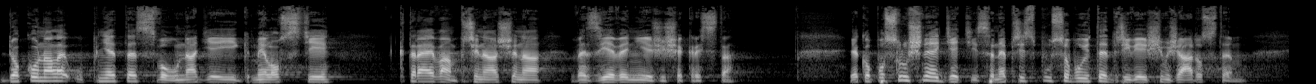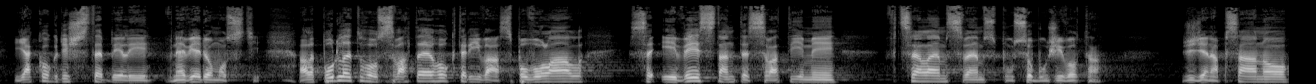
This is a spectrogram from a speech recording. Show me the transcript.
Dokonale upněte svou naději k milosti, která je vám přinášena ve zjevení Ježíše Krista. Jako poslušné děti se nepřizpůsobujte dřívějším žádostem, jako když jste byli v nevědomosti. Ale podle toho svatého, který vás povolal, se i vy staňte svatými v celém svém způsobu života. Vždyť je napsáno,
